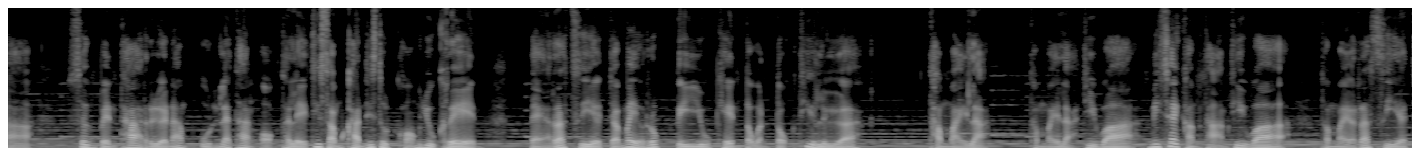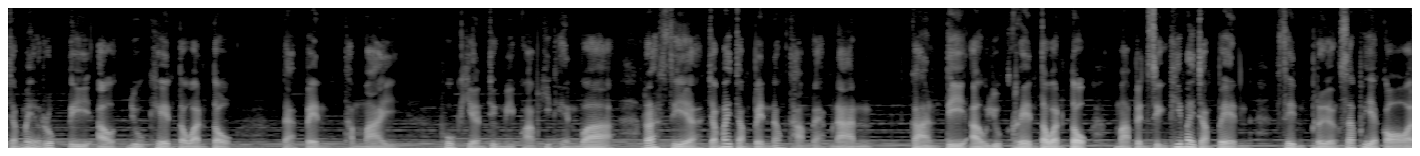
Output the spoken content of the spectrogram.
า ซึ่งเป็นท่าเรือน้ำอุ่นและทางออกทะเลที่สำคัญที่สุดของยูเครน แต่รัสเซียจะไม่รุกตียูเครนตะวันตกที่เหลือทำไมล่ะ ทำไมล่ะที่ว่าไม่ใช่คำถามที่ว่าทำไมรัสเซียจะไม่รุกตีเอายูเครนตะวันตก แต่เป็นทำไม ผู้เขียนจึงมีความคิดเห็นว่า รัสเซียจะไม่จำเป็นต้องทำแบบนั้น การตีเอายูเครนตะวันตกมาเป็นสิ่งที่ไม่จำเป็น สิ้นเปลืองทรัพยากร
